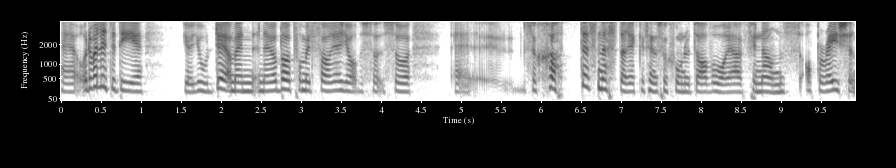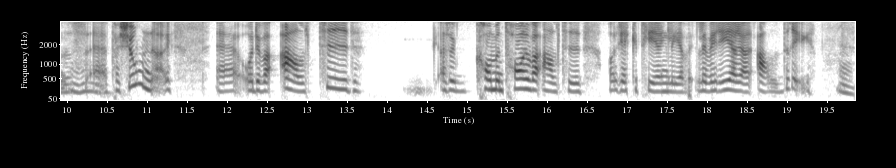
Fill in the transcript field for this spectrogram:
Eh, och det var lite det jag gjorde. Men när jag började på mitt förra jobb så, så, eh, så sköttes nästan rekryteringsfunktionen av våra finans operations mm. personer. Och det var alltid Alltså kommentaren var alltid rekrytering lev levererar aldrig. Mm.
